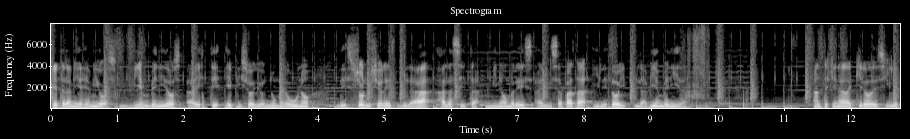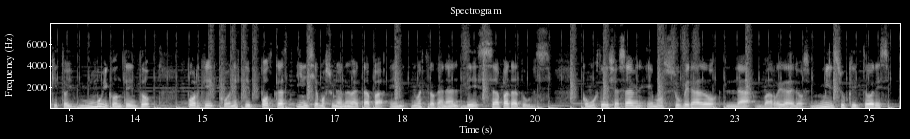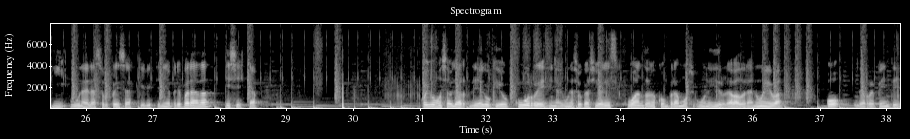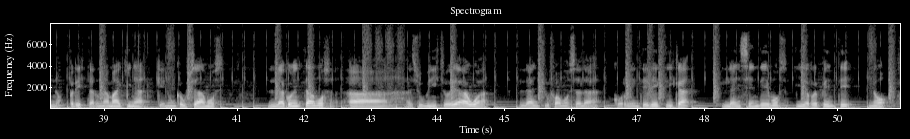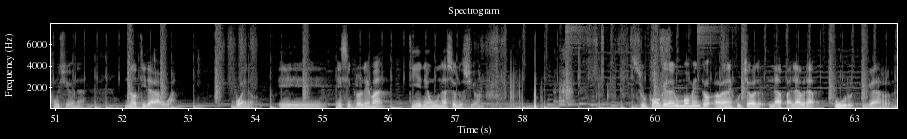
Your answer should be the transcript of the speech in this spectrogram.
¿Qué tal amigas y amigos? Bienvenidos a este episodio número uno de Soluciones de la A a la Z. Mi nombre es Ariel Zapata y les doy la bienvenida. Antes que nada quiero decirles que estoy muy contento porque con este podcast iniciamos una nueva etapa en nuestro canal de Zapata Tools. Como ustedes ya saben, hemos superado la barrera de los mil suscriptores y una de las sorpresas que les tenía preparada es esta. Hoy vamos a hablar de algo que ocurre en algunas ocasiones cuando nos compramos una hidrolavadora nueva o de repente nos prestan una máquina que nunca usamos, la conectamos al suministro de agua, la enchufamos a la corriente eléctrica, la encendemos y de repente no funciona, no tira agua. Bueno, eh, ese problema tiene una solución. Supongo que en algún momento habrán escuchado la palabra purgar.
